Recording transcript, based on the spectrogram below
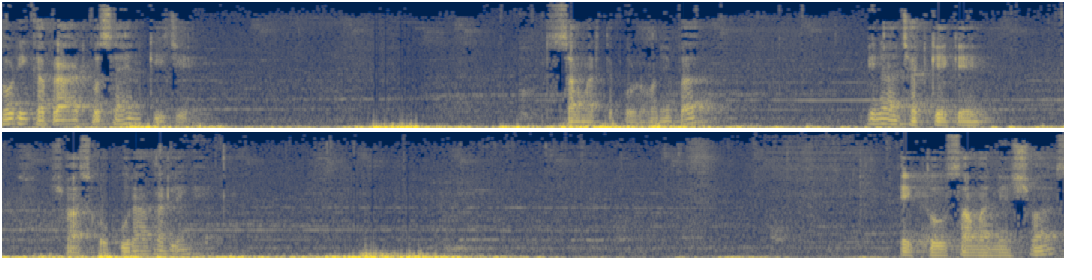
थोड़ी घबराहट को सहन कीजिए। सामर्थ्यपूर्ण होने पर बिना झटके के श्वास को पूरा भर लेंगे। एक तो सामान्य श्वास।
